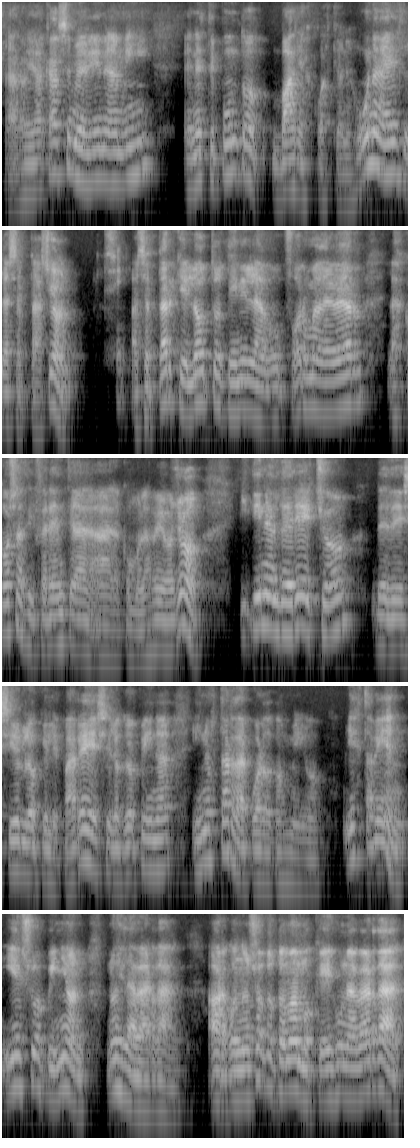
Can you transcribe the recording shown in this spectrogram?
Claro, y acá se me viene a mí, en este punto, varias cuestiones. Una es la aceptación. Sí. Aceptar que el otro tiene la forma de ver las cosas diferente a, a como las veo yo. Y tiene el derecho de decir lo que le parece, lo que opina, y no estar de acuerdo conmigo. Y está bien, y es su opinión, no es la verdad. Ahora, cuando nosotros tomamos que es una verdad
